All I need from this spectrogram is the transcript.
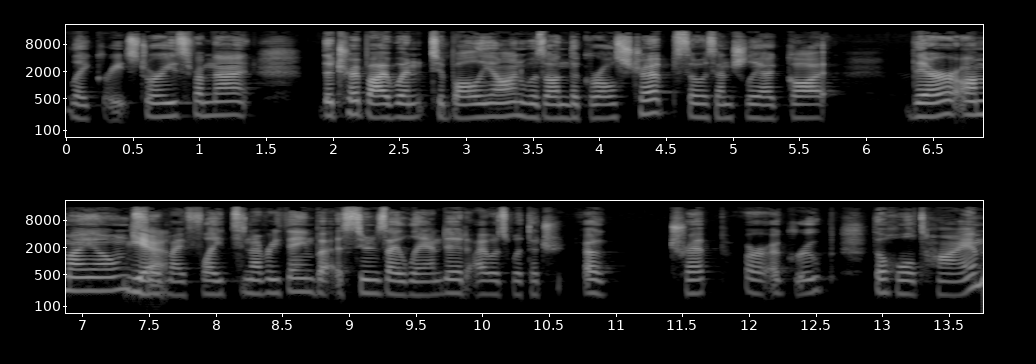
like great stories from that. The trip I went to Bali on was on the girls' trip. So essentially, I got there on my own. Yeah. So my flights and everything. But as soon as I landed, I was with a, tr- a trip or a group the whole time.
